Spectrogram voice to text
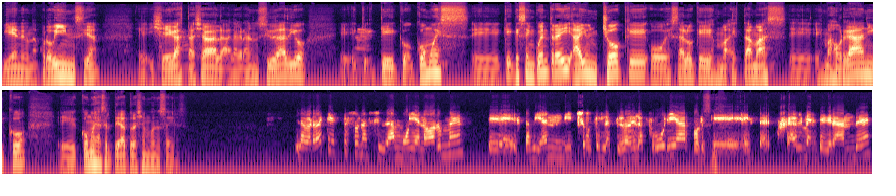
viene de una provincia y llega hasta allá a la, gran ciudad. Digo, que, ¿cómo es que, se encuentra ahí? ¿Hay un choque o es algo que es más, está más, es más orgánico? ¿Cómo es hacer teatro allá en Buenos Aires? La verdad que esta es una ciudad muy enorme, eh, está bien dicho que es la ciudad de la furia porque es realmente grande,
